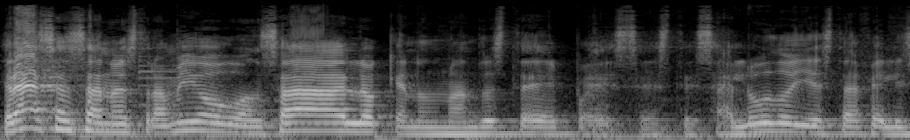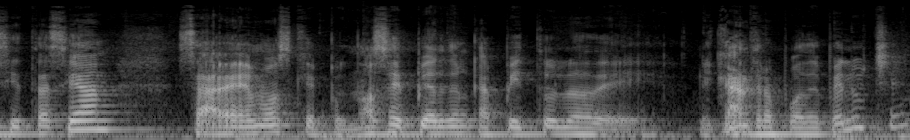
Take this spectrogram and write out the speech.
Gracias a nuestro amigo Gonzalo que nos mandó este, pues, este saludo y esta felicitación. Sabemos que pues, no se pierde un capítulo de Licántropo de Peluche.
